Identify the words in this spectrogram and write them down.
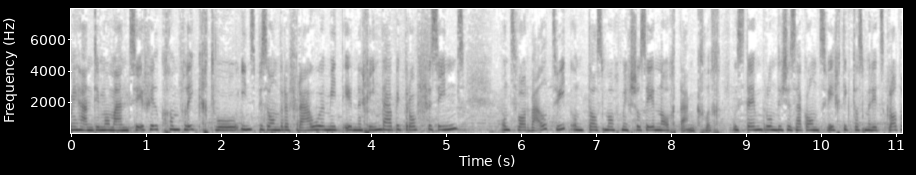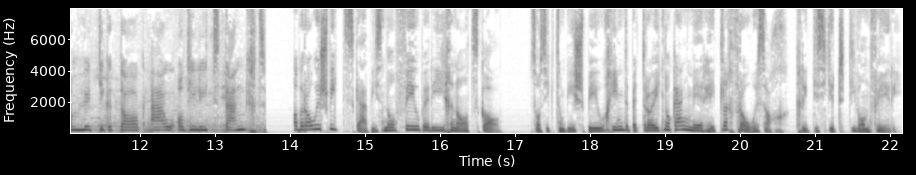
Wir haben im Moment sehr viele Konflikte, wo insbesondere Frauen mit ihren Kindern auch betroffen sind. Und zwar weltweit. Und das macht mich schon sehr nachdenklich. Aus dem Grund ist es auch ganz wichtig, dass man jetzt gerade am heutigen Tag auch an die Leute denkt. Aber auch in der Schweiz gäbe es noch viele Bereiche anzugehen. So sind zum Beispiel Kinderbetreuung noch gäng mehrheitlich Frauensache, kritisiert Yvonne Ferry.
